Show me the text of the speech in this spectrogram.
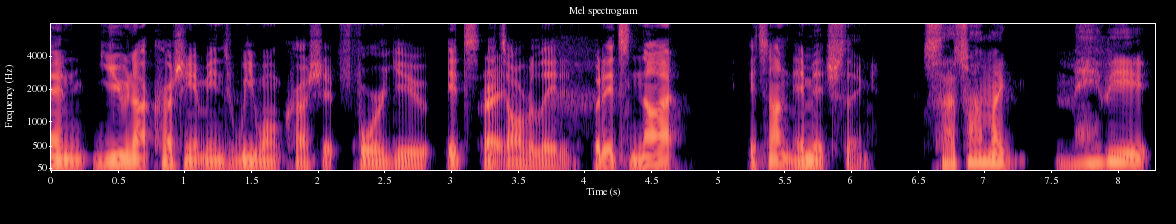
And you not crushing it means we won't crush it for you. It's Right. it's all related, but it's not. It's not an image thing. So that's why I'm like, maybe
